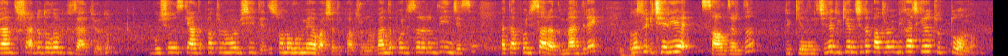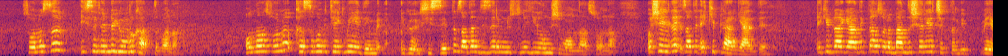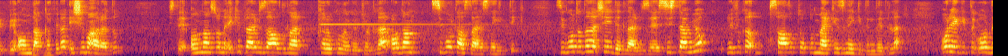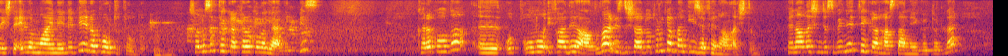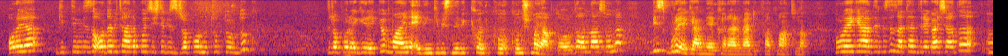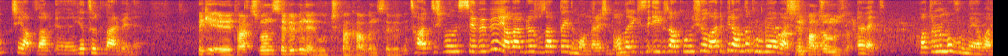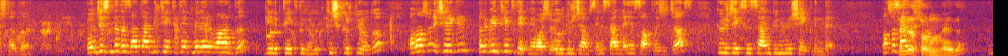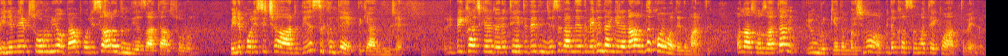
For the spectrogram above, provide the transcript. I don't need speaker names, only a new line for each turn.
Ben dışarıda dolabı düzeltiyordum. Bu şahıs geldi patronuma bir şey dedi. Sonra vurmaya başladı patronumu. Ben de polis ararım deyincesi hatta polisi aradım ben direkt. Ondan sonra içeriye saldırdı dükkanın içine. Dükkanın içinde patronum birkaç kere tuttu onu. Sonrası ilk seferinde yumruk attı bana. Ondan sonra kasıma bir tekme yediğimi hissettim. Zaten dizlerimin üstüne yığılmışım ondan sonra. O şeyle zaten ekipler geldi. Ekipler geldikten sonra ben dışarıya çıktım bir, bir, bir 10 dakika falan. Eşimi aradım. İşte ondan sonra ekipler bizi aldılar, karakola götürdüler. Oradan sigorta hastanesine gittik. Sigortada şey dediler bize, sistem yok, Refika Sağlık Toplum Merkezi'ne gidin dediler. Oraya gittik, orada işte elle muayeneyle bir rapor tutuldu. Sonrası tekrar karakola geldik biz. Karakolda e, onu ifadeye aldılar. Biz dışarıda otururken ben iyice fenalaştım. Fenalaşıncası beni tekrar hastaneye götürdüler. Oraya gittiğimizde orada bir tane polis işte biz raporunu tutturduk. Rapora gerek yok muayene edin gibisinde bir kon- kon- konuşma yaptı orada. Ondan sonra biz buraya gelmeye karar verdik Fatma Hatun'a. Buraya geldiğimizde zaten direkt aşağıda şey yaptılar, e, yatırdılar beni.
Peki e, tartışmanın sebebi ne bu çıkan kavganın sebebi?
Tartışmanın sebebi ya ben biraz uzaktaydım onlara şimdi. Onlar ikisi iyi güzel konuşuyorlardı. Bir anda vurmaya başladı.
Sizin patronunuzla.
Evet. Patronumu vurmaya başladı. Öncesinde de zaten bir tehdit etmeleri vardı. Gelip tehdit ediyordu, kışkırtıyordu. Ondan sonra içeri girip hani beni tehdit etmeye başladı. Öldüreceğim seni, seninle hesaplaşacağız. Göreceksin sen gününü şeklinde. Ondan sonra ben
Sizde sorun neydi?
benimle bir sorunu yok. Ben polisi aradım diye zaten sorun. Beni polisi çağırdı diye sıkıntı etti kendince. Birkaç kere de öyle tehdit edincesi ben de dedim elinden gelen ağrına koyma dedim artık. Ondan sonra zaten yumruk yedim başıma bir de kasığıma tekme attı benim.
